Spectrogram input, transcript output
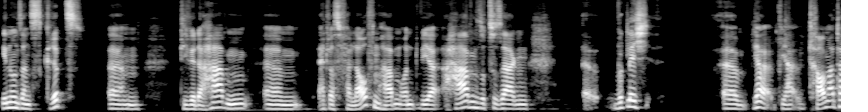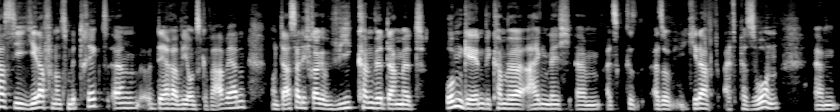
in unseren Skripts, ähm, die wir da haben, ähm, etwas verlaufen haben und wir haben sozusagen äh, wirklich äh, ja, wir, Traumata, die jeder von uns mitträgt, ähm, derer wir uns gewahr werden. Und da ist halt die Frage, wie können wir damit umgehen? Wie können wir eigentlich ähm, als, also jeder als Person ähm,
